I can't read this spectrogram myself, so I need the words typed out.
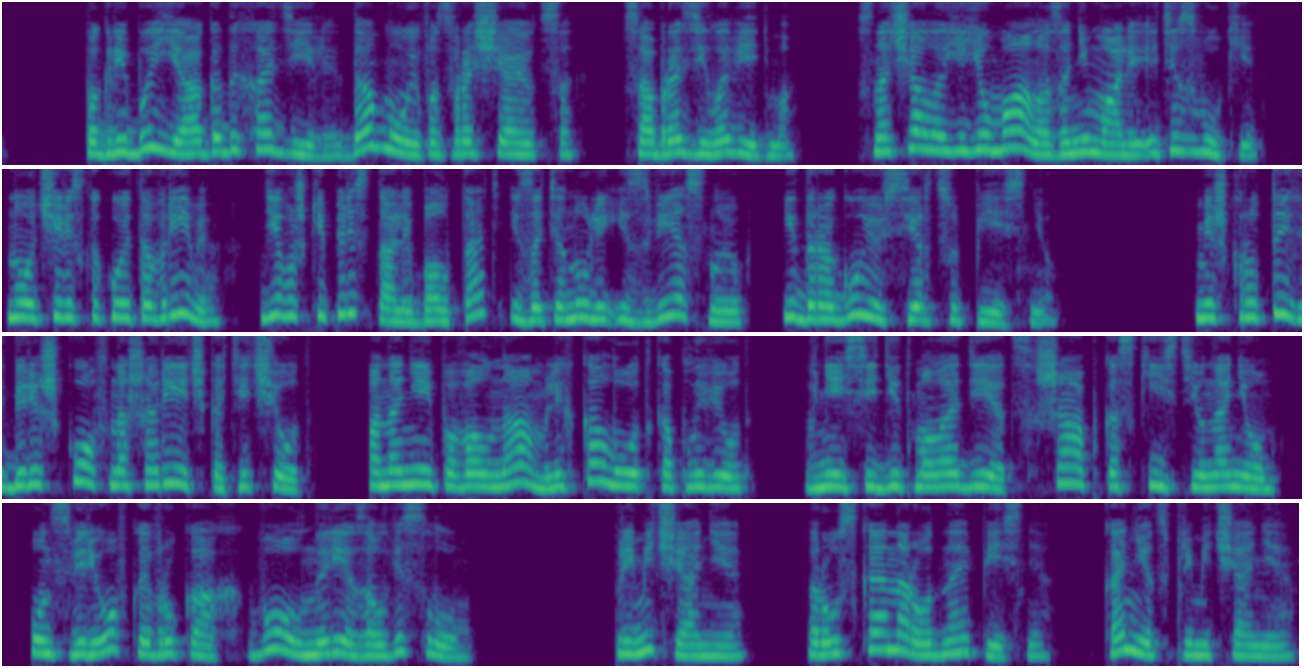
По грибы ягоды ходили, домой возвращаются, сообразила ведьма. Сначала ее мало занимали эти звуки, но через какое-то время девушки перестали болтать и затянули известную и дорогую сердцу песню. Меж крутых бережков наша речка течет, а на ней по волнам легка лодка плывет. В ней сидит молодец, шапка с кистью на нем. Он с веревкой в руках волны резал веслом. Примечание. Русская народная песня. Конец примечания.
